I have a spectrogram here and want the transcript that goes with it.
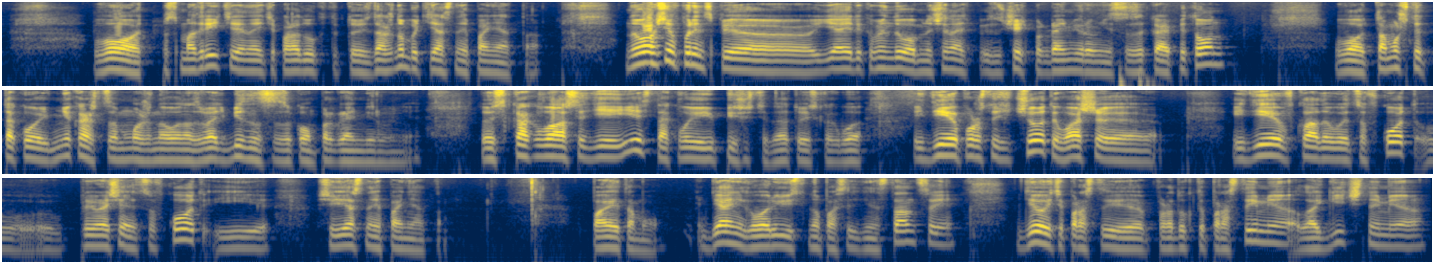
Вот, посмотрите на эти продукты, то есть должно быть ясно и понятно. Ну, вообще, в принципе, я рекомендую вам начинать изучать программирование с языка Python. Вот, потому что это такой, мне кажется, можно его назвать бизнес-языком программирования. То есть, как у вас идея есть, так вы ее пишете, да, то есть, как бы, идея просто течет, и ваша идея вкладывается в код, э, превращается в код, и все ясно и понятно. Поэтому я не говорю истину последней инстанции. Делайте простые продукты простыми, логичными,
